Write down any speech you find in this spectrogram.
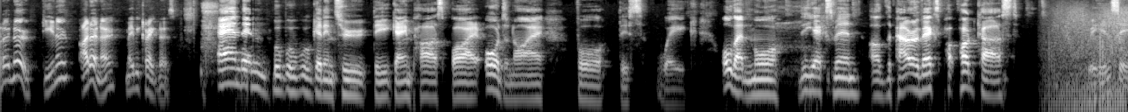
don't know. Do you know? I don't know. Maybe craig knows. And then we'll, we'll, we'll get into the game pass buy or deny for this week. All that and more. The x-men of the power of x po- podcast. We're here to see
